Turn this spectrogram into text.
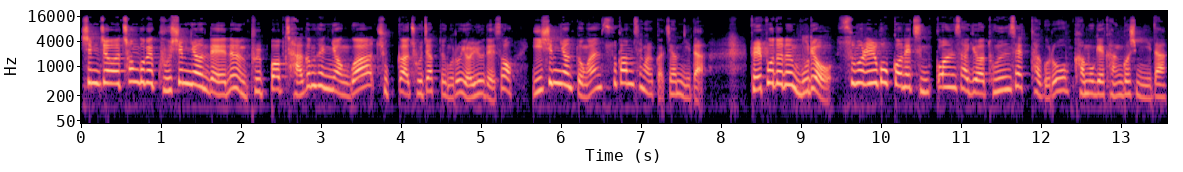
심지어 1990년대에는 불법 자금 횡령과 주가 조작 등으로 연루돼서 20년 동안 수감 생활까지 합니다. 벨포드는 무려 27건의 증권 사기와 돈 세탁으로 감옥에 간 것입니다.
